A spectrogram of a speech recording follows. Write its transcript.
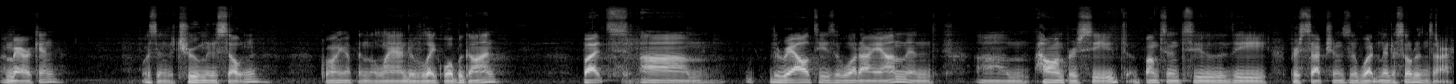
American, wasn't a true Minnesotan, growing up in the land of Lake Wobegon. But um, the realities of what I am and um, how I'm perceived bumps into the perceptions of what Minnesotans are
